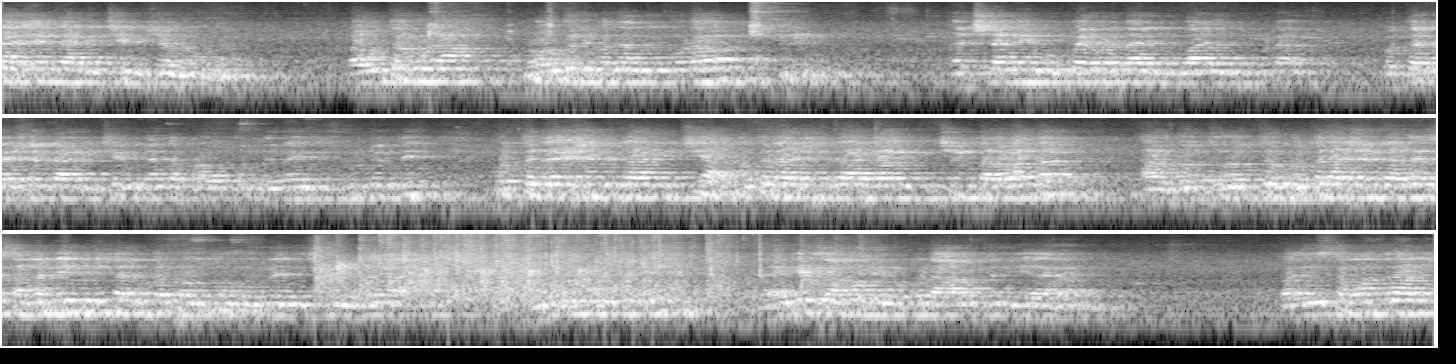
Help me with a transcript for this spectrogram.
రేషన్ కార్డు ఇచ్చే విషయంలో కూడా. ప్రభుత్వం కూడా ప్రభుత్వ నిబంధనలు కూడా ఖచ్చితంగా ముప్పై ఒకటో తారీఖు ఉపాధి కూడా కొత్త రేషన్ కార్డు ఇచ్చే విధంగా ప్రభుత్వం నిర్ణయం తీసుకుంటుంది కొత్త రేషన్ కార్డు ఇచ్చి ఆ కొత్త రేషన్ కార్డు ఇచ్చిన తర్వాత ఆ కొత్త కొత్త రేషన్ కార్డు సన్నటి ఇస్తారు కూడా ప్రభుత్వం నిర్ణయం తీసుకుంటుంది దయచేసి అమ్మ నేను ఒకటి ఆలోచన చేయాలి. పది సంవత్సరాలు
